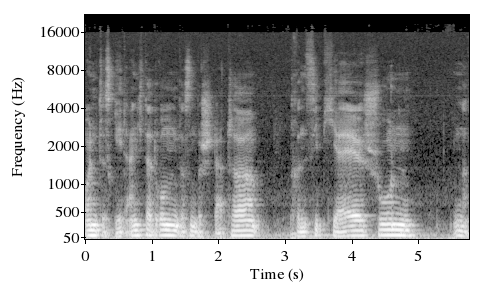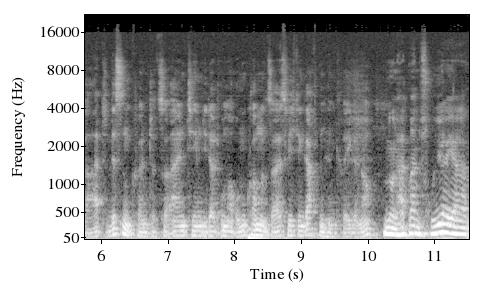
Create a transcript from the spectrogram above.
Und es geht eigentlich darum, dass ein Bestatter prinzipiell schon Rat wissen könnte zu allen Themen, die da drumherum kommen und sei es, wie ich den Garten hinkriege. Ne? Nun hat man früher ja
